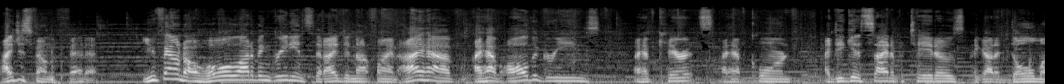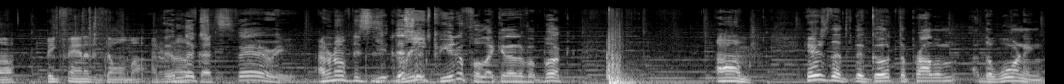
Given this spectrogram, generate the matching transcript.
I just found the feta. You found a whole lot of ingredients that I did not find. I have I have all the greens. I have carrots. I have corn. I did get a side of potatoes. I got a dolma. Big fan of the dolma. I don't It know looks if that's. very. I don't know if this is This Greek. is beautiful, like it out of a book. um, Here's the the goat. The problem. The warning.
